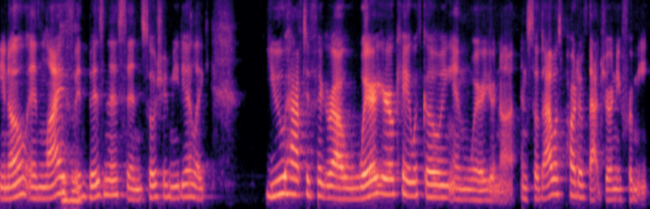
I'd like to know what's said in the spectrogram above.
you know, in life, mm-hmm. in business, and social media. Like you have to figure out where you're okay with going and where you're not. And so that was part of that journey for me.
